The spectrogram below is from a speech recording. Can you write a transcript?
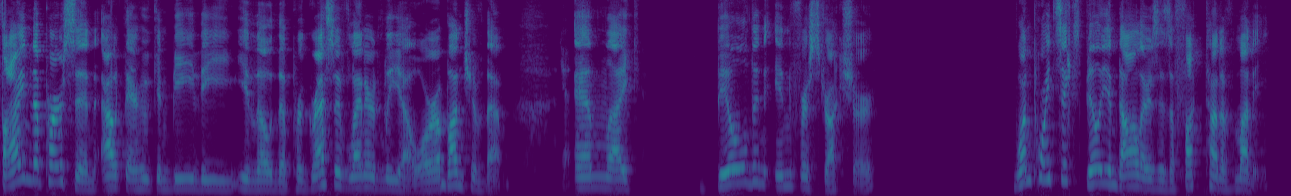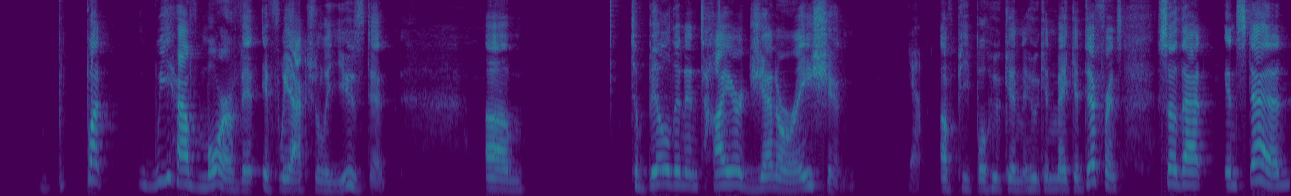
find the person out there who can be the you know the progressive Leonard Leo or a bunch of them, Yep. and like build an infrastructure. 1.6 billion dollars is a fuck ton of money. But we have more of it if we actually used it. Um to build an entire generation Yeah. of people who can who can make a difference so that instead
